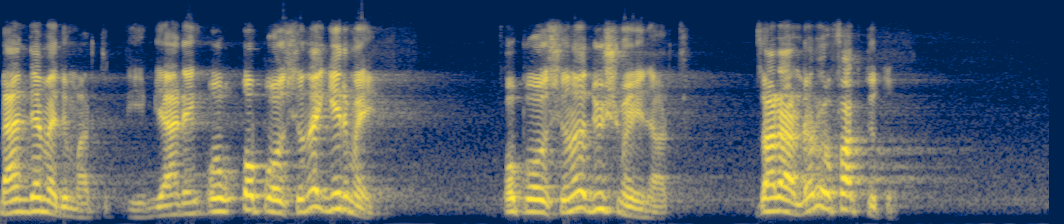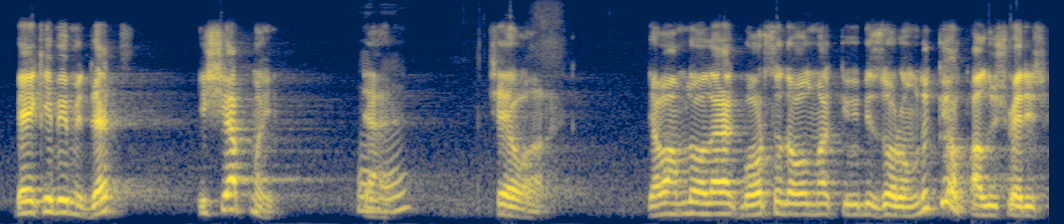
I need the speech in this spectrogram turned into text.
Ben demedim artık diyeyim. Yani o, o pozisyona girmeyin. O pozisyona düşmeyin artık. Zararları ufak tutun. Belki bir müddet iş yapmayın. Yani şey olarak. Devamlı olarak borsada olmak gibi bir zorunluluk yok. Alışveriş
